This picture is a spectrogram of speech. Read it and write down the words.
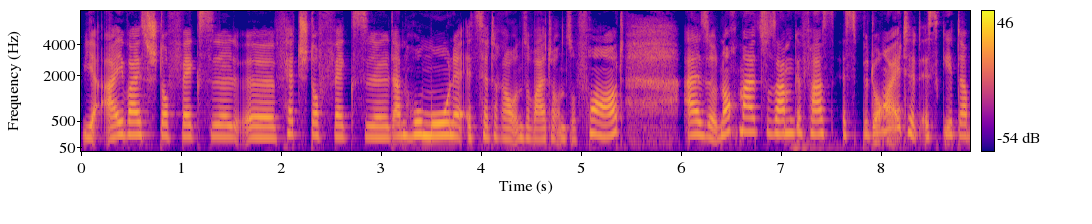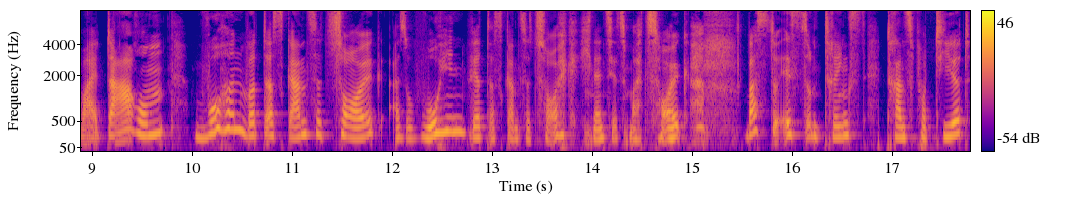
wie Eiweißstoffwechsel, äh, Fettstoffwechsel, dann Hormone etc. und so weiter und so fort. Also nochmal zusammengefasst, es bedeutet, es geht dabei darum, wohin wird das ganze Zeug, also wohin wird das ganze Zeug, ich nenne es jetzt mal Zeug, was du isst und trinkst, transportiert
